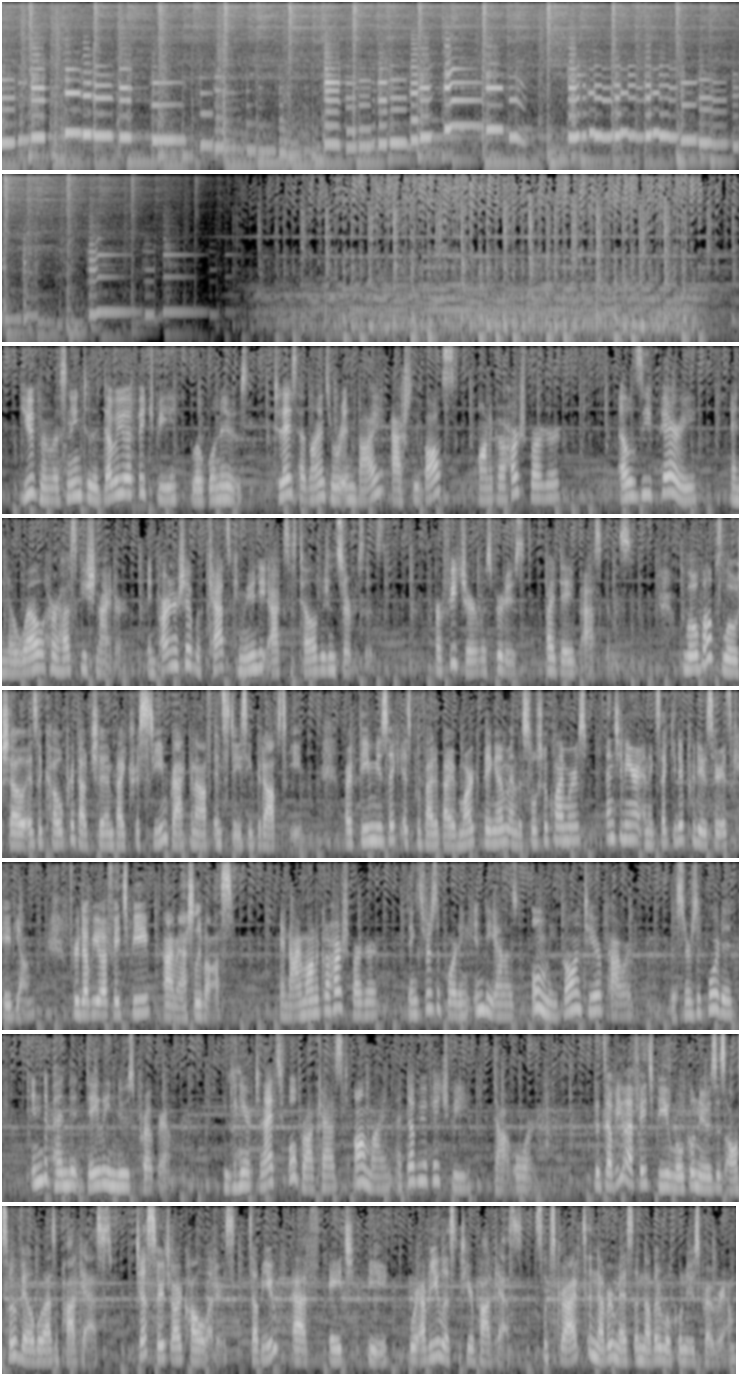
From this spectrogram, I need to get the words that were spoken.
You've been listening to the WFHB local news. Today's headlines were written by Ashley Voss, Annika Harshbarger, Elise Perry, and Noel Herhusky Schneider in partnership with CATS Community Access Television Services. Our feature was produced by Dave Askins. Lil Bub's Lil Show is a co-production by Christine Brackenoff and Stacy Budovsky. Our theme music is provided by Mark Bingham and the Social Climbers. Engineer and executive producer is Cade Young. For WFHB, I'm Ashley Voss. And I'm Annika Harshbarger. Thanks for supporting Indiana's only volunteer-powered, listener-supported, independent daily news program. You can hear tonight's full broadcast online at WFHB.org. The WFHB local news is also available as a podcast. Just search our call letters, WFHB, wherever you listen to your podcasts. Subscribe to never miss another local news program.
